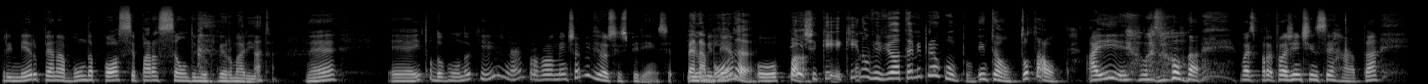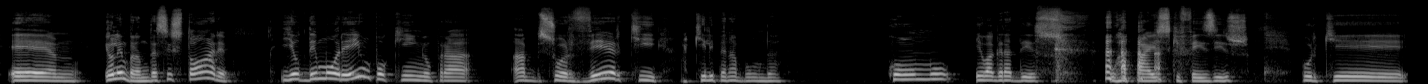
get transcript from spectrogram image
primeiro pé na bunda pós-separação do meu primeiro marido. né? É, e todo mundo aqui, né, provavelmente já viveu essa experiência. Pé na bunda? lembro- Opa! Ixi, quem, quem não viveu até me preocupo. Então, total. Aí, mas vamos lá. Mas para a gente encerrar, tá? É, eu lembrando dessa história, e eu demorei um pouquinho para absorver que aquele pé na bunda, como eu agradeço o rapaz que fez isso, porque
